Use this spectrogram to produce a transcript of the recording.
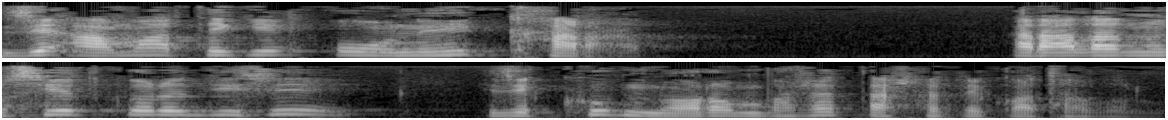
যে আমার থেকে অনেক খারাপ। আর আল্লাহ নসিহত করে দিছে যে খুব নরম ভাষায় তার সাথে কথা বলব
